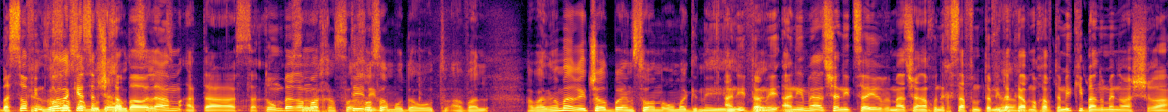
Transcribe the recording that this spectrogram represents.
בסוף כן, עם כל הכסף שלך בעולם, אתה סתום ברמות חסר- טילים. חוסר מודעות, אבל, אבל אני אומר, ריצ'רד ברנסון הוא מגניב. אני ו- תמיד, אני מאז שאני צעיר ומאז שאנחנו נחשפנו, תמיד כן. עקבנו אחריו, תמיד קיבלנו ממנו השראה.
